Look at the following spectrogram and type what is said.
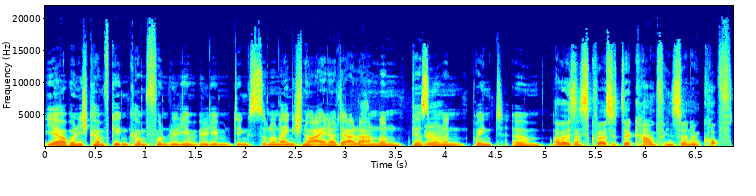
ja, aber nicht Kampf gegen Kampf von William William Dings, sondern eigentlich nur einer, der alle anderen Personen ja. bringt. Ähm, aber es ist quasi der Kampf in seinem Kopf.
